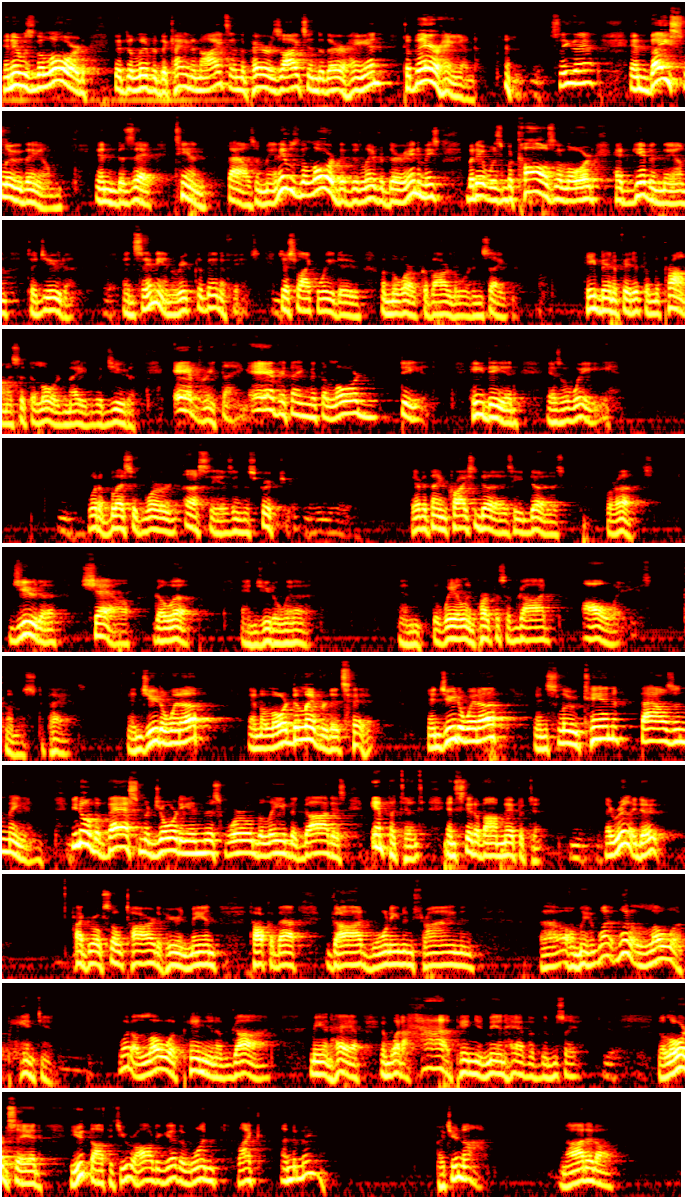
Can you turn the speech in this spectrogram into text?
And it was the Lord that delivered the Canaanites and the Perizzites into their hand, to their hand. See that? And they slew them in Bezek, ten thousand men. It was the Lord that delivered their enemies, but it was because the Lord had given them to Judah. And Simeon reaped the benefits, just like we do from the work of our Lord and Savior. He benefited from the promise that the Lord made with Judah. Everything, everything that the Lord did, He did as a we. What a blessed word us is in the Scripture. Everything Christ does, he does for us. Judah shall go up. And Judah went up. And the will and purpose of God always comes to pass. And Judah went up, and the Lord delivered, it said. And Judah went up and slew 10,000 men. You know, the vast majority in this world believe that God is impotent instead of omnipotent. They really do. I grow so tired of hearing men talk about God wanting and trying and uh, oh man, what what a low opinion. What a low opinion of God men have, and what a high opinion men have of themselves. Yes. The Lord said, You thought that you were altogether one like unto me. But you're not. Not at all.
